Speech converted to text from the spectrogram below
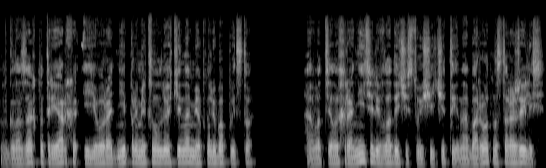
В глазах патриарха и его родни промелькнул легкий намек на любопытство. А вот телохранители владычествующей четы, наоборот, насторожились.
